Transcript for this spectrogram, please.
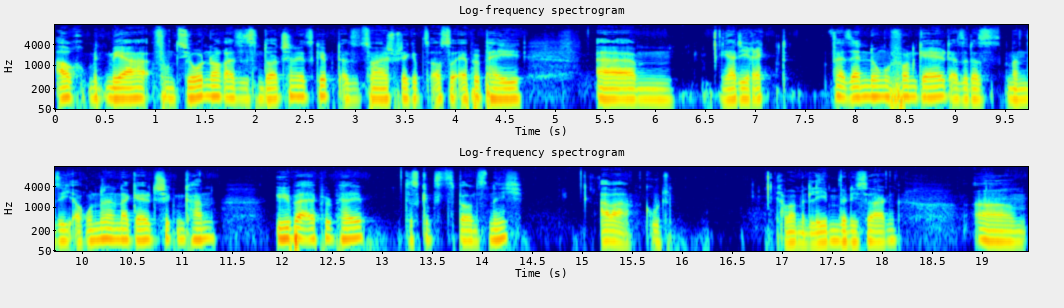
Auch mit mehr Funktionen noch, als es in Deutschland jetzt gibt. Also zum Beispiel, da gibt es auch so Apple Pay, ähm, ja, Direktversendungen von Geld, also dass man sich auch untereinander Geld schicken kann über Apple Pay. Das gibt es bei uns nicht. Aber gut, kann man mit leben, würde ich sagen. Ähm,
